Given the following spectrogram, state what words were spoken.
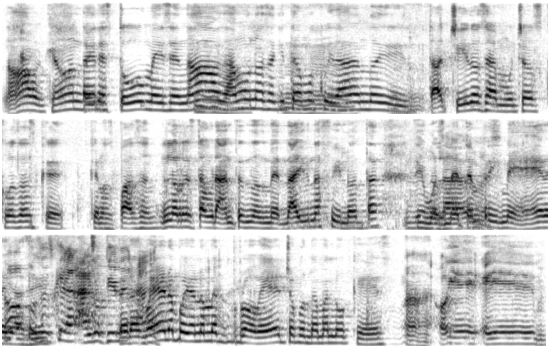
No, ¿qué onda eres tú? Me dicen, no, vámonos, aquí te vamos cuidando y está chido, o sea, muchas cosas que, que nos pasan. En los restaurantes nos met- hay una filota y nos meten primero y No, así. pues es que algo tiene. Pero bueno, pues yo no me aprovecho, pues nada más lo que es. Ajá. Oye, eh,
